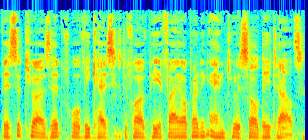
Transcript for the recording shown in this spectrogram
Visit QRZ for VK 65 PFA operating and QSL details.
